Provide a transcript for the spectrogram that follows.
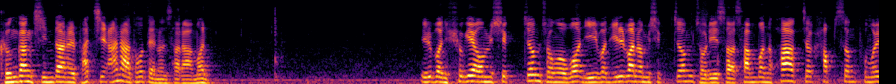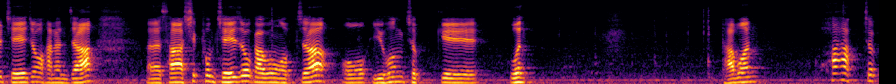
건강진단을 받지 않아도 되는 사람은 1번 휴게음식점 종업원, 2번 일반 음식점 조리사, 3번 화학적 합성품을 제조하는 자, 4. 식품 제조 가공업자 5. 유흥 접계원 답은 화학적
